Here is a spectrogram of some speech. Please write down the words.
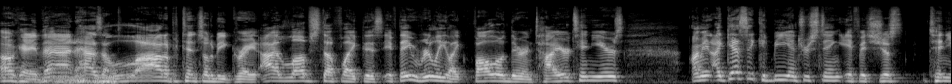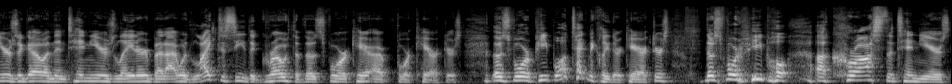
Okay, that has a lot of potential to be great. I love stuff like this. If they really like followed their entire 10 years, I mean, I guess it could be interesting if it's just 10 years ago and then 10 years later, but I would like to see the growth of those four, char uh, four characters, those four people, well, technically they're characters, those four people across the 10 years.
